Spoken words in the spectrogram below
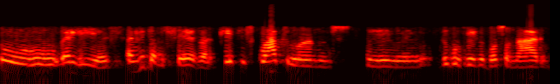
O Elias, a gente observa que esses quatro anos eh, do governo Bolsonaro,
